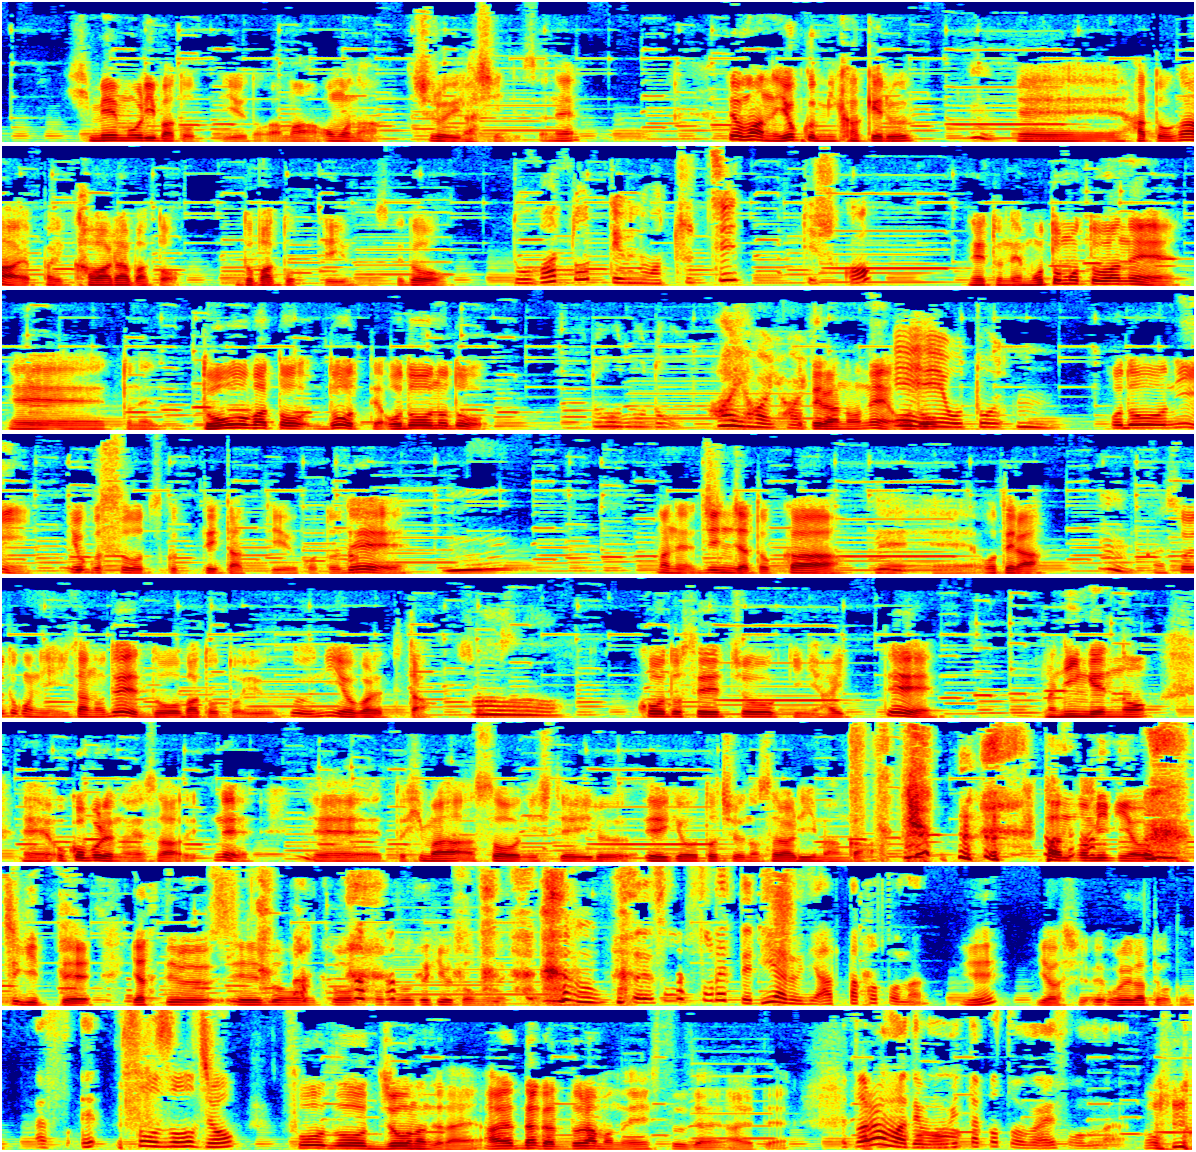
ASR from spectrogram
ヒメモリバトっていうのが、まあ、主な種類らしいんですよね。でもまあね、よく見かける、えー、鳩が、やっぱりカワラバト、ドバトっていうんですけど、うん。ドバトっていうのは土ですか？えっ、とね、もともとはね、えー、っとね、銅バト、銅ってお堂の銅、銅の銅。はいはいはおい。寺のね、お堂、ええ音、うん。お堂によく巣を作っていたっていうことで、うん。まあね、神社とか、えーお寺、うん。そういうとこにいたので、銅バトという風に呼ばれてた。そう。高度成長期に入って、まあ、人間の、えーおこぼれの餌、ね、えーっと、暇そうにしている営業途中のサラリーマンが、パンの耳をちぎってやってる映像と想像できると思うんだそれ、そ、それってリアルにあったことなん？けど。え？いや、しえ俺がってこと？あ、そえ、想像上？想像上なんじゃない？あれ、なんかドラマの演出じゃない？のあれって。ドラマでも見たことない、そんな。そんな、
